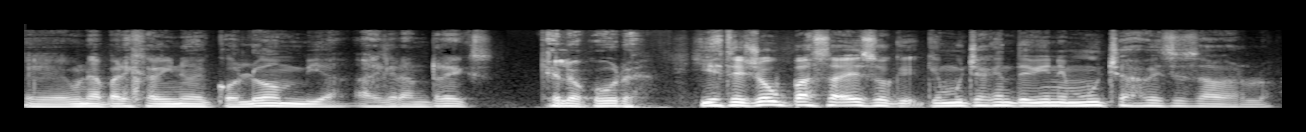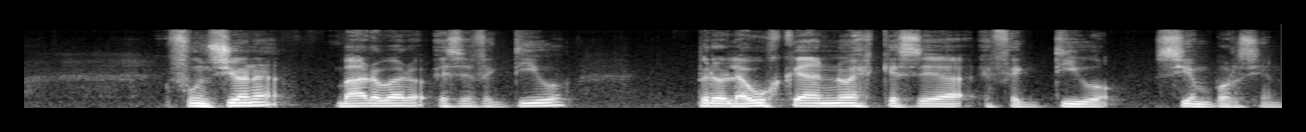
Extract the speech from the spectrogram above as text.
Eh, una pareja vino de Colombia al Gran Rex. Qué locura. Y este show pasa eso, que, que mucha gente viene muchas veces a verlo. Funciona, bárbaro, es efectivo, pero la búsqueda no es que sea efectivo 100%.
